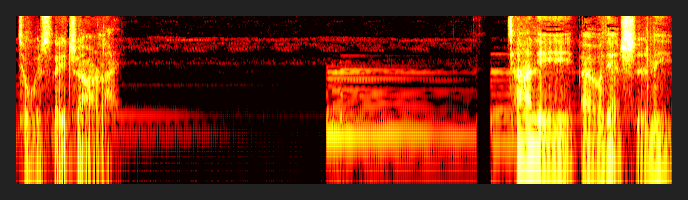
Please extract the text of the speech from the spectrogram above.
就会随之而来。家里要有点实力，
